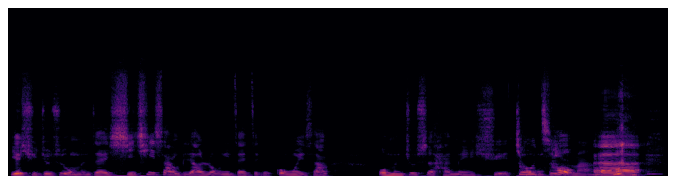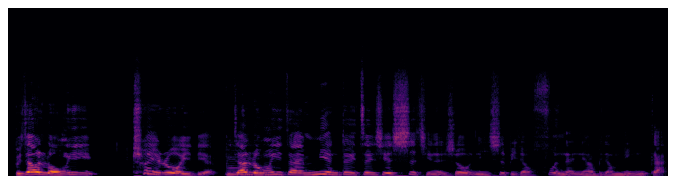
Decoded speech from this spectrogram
也许就是我们在习气上比较容易，在这个宫位上，我们就是还没学通透，呃，比较容易脆弱一点，比较容易在面对这些事情的时候，你是比较负能量、比较敏感，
